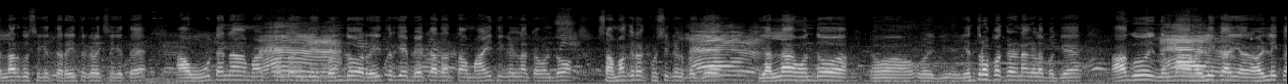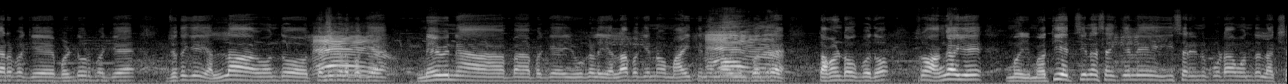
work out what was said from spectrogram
ಎಲ್ಲರಿಗೂ ಸಿಗುತ್ತೆ, ರೈತರುಗಳಿಗೆ ಸಿಗುತ್ತೆ. ಆ ಊಟನ ಮಾಡಿಕೊಂಡು ಇಲ್ಲಿ ಬಂದು ರೈತರಿಗೆ ಬೇಕಾದಂಥ ಮಾಹಿತಿಗಳನ್ನ ತಗೊಂಡು ಸಮಗ್ರ ಕೃಷಿಗಳ ಬಗ್ಗೆ, ಎಲ್ಲ ಒಂದು ಯಂತ್ರೋಪಕರಣಗಳ ಬಗ್ಗೆ, ಹಾಗೂ ನಮ್ಮ ಹಳ್ಳಿಕಾಯಿ, ಹಳ್ಳಿಕಾರ ಬಗ್ಗೆ, ಬಂಡೂರ ಬಗ್ಗೆ ಜೊತೆಗೆ ಎಲ್ಲ ತಳಿಗಳ ಬಗ್ಗೆ ಮೇವಿನ ಬಗ್ಗೆ ಇವುಗಳ ಎಲ್ಲ ಬಗ್ಗೆನೂ ಮಾಹಿತಿನ ನಾವು ಇಲ್ಲಿ ಬಂದರೆ ತಗೊಂಡು ಹೋಗ್ಬೋದು. ಸೊ ಹಂಗಾಗಿ ಅತಿ ಹೆಚ್ಚಿನ ಸಂಖ್ಯೆಯಲ್ಲಿ ಈ ಸರಿನೂ ಕೂಡ ಒಂದು ಲಕ್ಷ,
